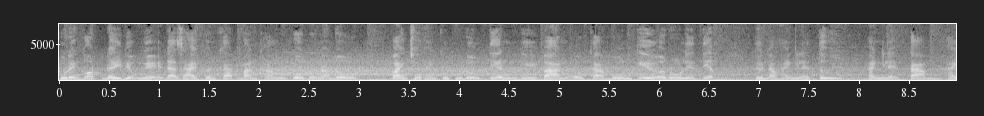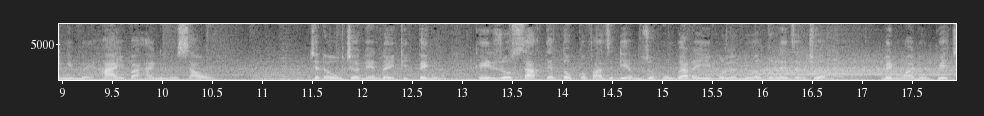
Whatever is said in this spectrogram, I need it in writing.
cú đánh gót đầy điệu nghệ đã giải cơn khát bàn thắng của Ronaldo và anh trở thành cầu thủ đầu tiên ghi bàn ở cả 4 kỳ Euro liên tiếp từ năm 2004, 2008, 2012 và 2016. Trận đấu trở nên đầy kịch tính khi Rosak tiếp tục có pha dứt điểm giúp Hungary một lần nữa vươn lên dẫn trước. Bên ngoài đường pitch,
